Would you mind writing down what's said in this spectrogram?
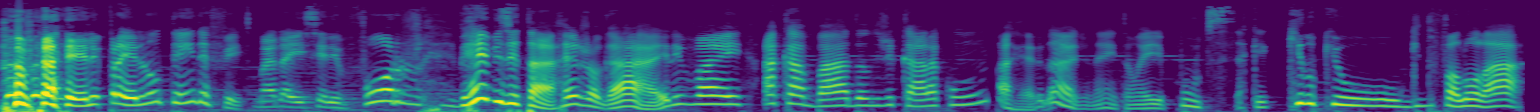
pra ele, para ele não tem defeitos. Mas daí, se ele for revisitar, rejogar, ele vai acabar dando de cara com a realidade, né? Então aí, putz, aquilo que o Guido falou lá,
